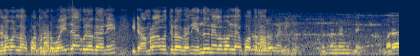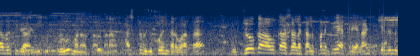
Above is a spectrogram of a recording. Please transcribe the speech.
నిలబడలేకపోతున్నారు? వైజాగ్లో కానీ ఇటు అమరావతిలో కానీ ఎందుకు నిలబడలేకపోతున్నారు? అవునండి. అమరావతి కానీ ఇప్పుడు మన మన రాష్ట్రం విడిపోయిన తర్వాత ఉద్యోగ అవకాశాల కల్పనకి అక్కడ ఎలాంటి చర్యలు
